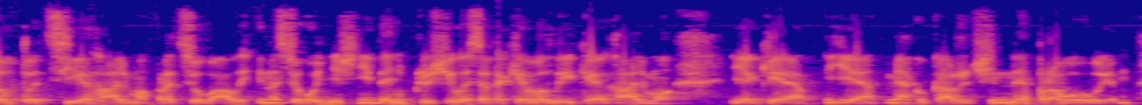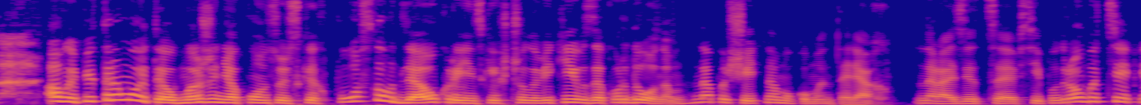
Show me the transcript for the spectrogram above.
Тобто ці гальма працювали, і на сьогоднішній день включилося таке велике гальмо, яке є, м'яко кажучи, неправовим. А ви підтримуєте обмеження консульських послуг для українських чоловіків за кордоном? Напишіть нам у коментарях. Наразі це всі подробиці.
